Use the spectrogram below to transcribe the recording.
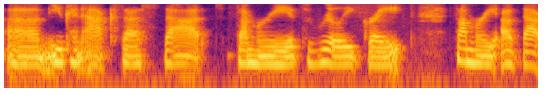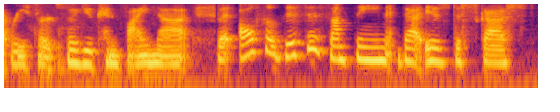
um, you can access that summary. It's a really great summary of that research, so you can find that. But also, this is something that is discussed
